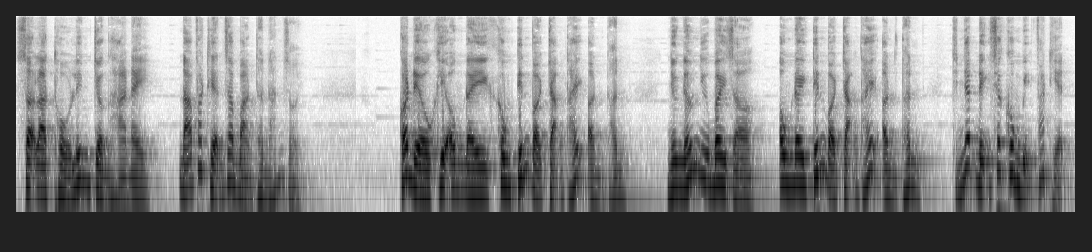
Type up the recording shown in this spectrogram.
Sợ là thổ linh trường hà này Đã phát hiện ra bản thân hắn rồi. Có điều khi ông đây không tiến vào trạng thái ẩn thân, Nhưng nếu như bây giờ Ông đây tiến vào trạng thái ẩn thân, Thì nhất định sẽ không bị phát hiện.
